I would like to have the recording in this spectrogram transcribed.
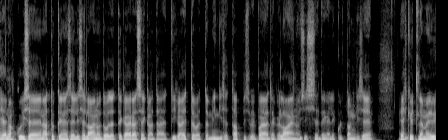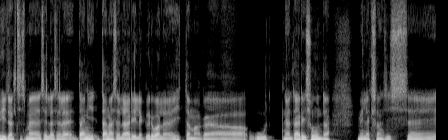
ja noh, kui see natukene sellise laenutoodetega ära segada, et iga ettevõte mingis etapis võib vajada ka laenu, siis see tegelikult ongi see. ehk ütleme lühidalt, siis me selle, selle täni, tänasele ärile kõrvale ehitama ka uut nii-öelda ärisuunda milleks on siis äh,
